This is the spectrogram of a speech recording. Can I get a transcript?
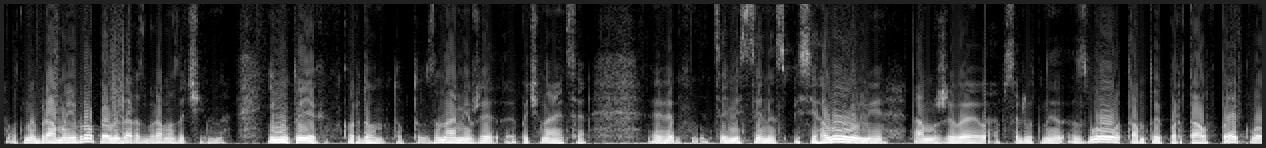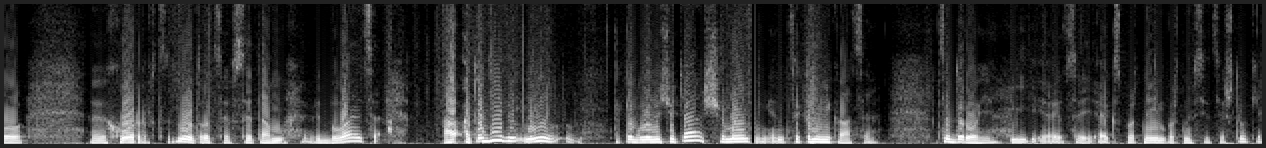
от ми брама Європи, але зараз брама зачинена. І ми то є кордон. Тобто за нами вже е, починається цей місцини з пісіголовими, там живе абсолютне зло, там той портал в пекло, хоррор. Ну, це все там відбувається. А, а тоді мені таке було відчуття, що ми це комунікація. Це дороги. І е, цей експортний, імпортні всі ці штуки.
